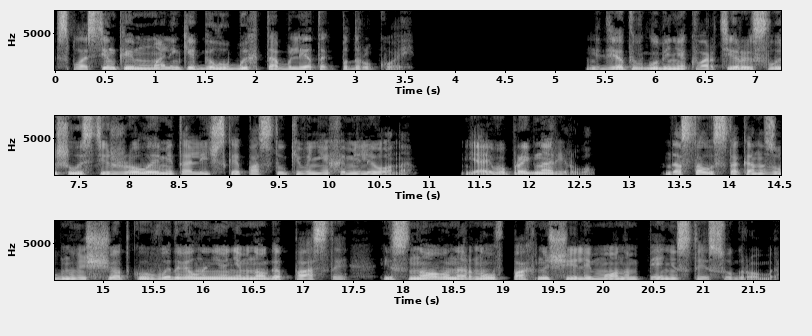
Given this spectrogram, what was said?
с пластинкой маленьких голубых таблеток под рукой. Где-то в глубине квартиры слышалось тяжелое металлическое постукивание хамелеона. Я его проигнорировал. Достал из стакана зубную щетку, выдавил на нее немного пасты и снова нырнул в пахнущие лимоном пенистые сугробы.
